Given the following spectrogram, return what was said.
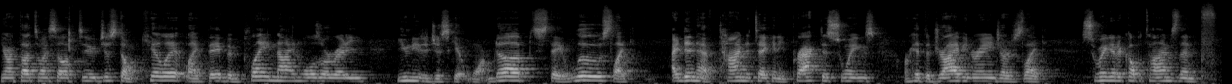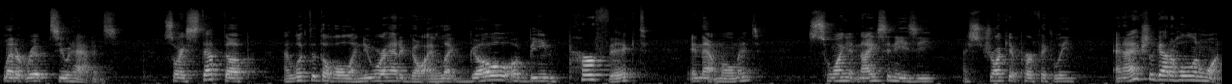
you know, I thought to myself, dude, just don't kill it. Like they've been playing nine holes already. You need to just get warmed up, stay loose. Like I didn't have time to take any practice swings or hit the driving range. I was just like swing it a couple times, then pff, let it rip, see what happens. So I stepped up, I looked at the hole, I knew where I had to go. I let go of being perfect in that moment, swung it nice and easy. I struck it perfectly, and I actually got a hole in one.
